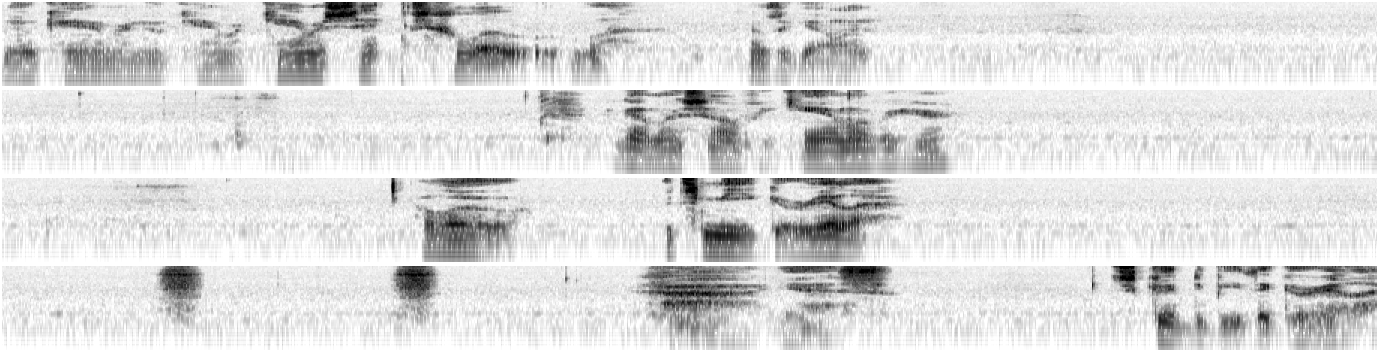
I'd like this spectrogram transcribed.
No camera, no camera. Camera 6, hello. How's it going? I got my selfie cam over here. Hello, it's me, Gorilla. Ah, yes. It's good to be the gorilla.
